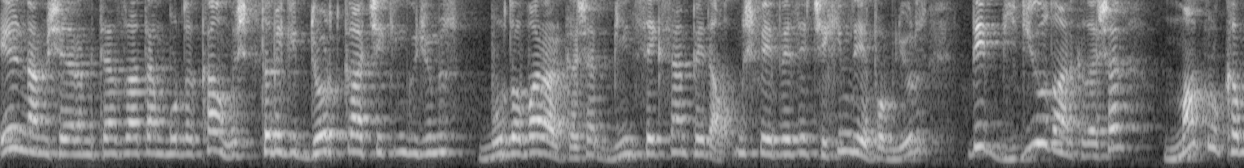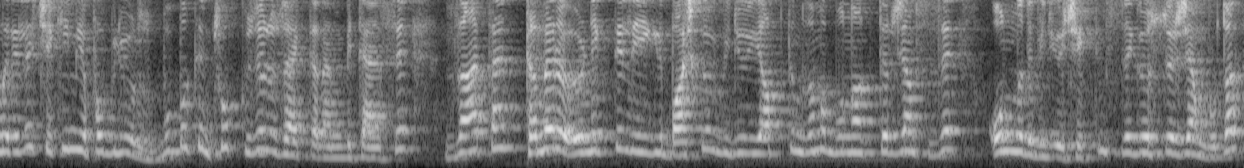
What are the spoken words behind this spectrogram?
en önemli şeylerden bir tanesi zaten burada kalmış. Tabii ki 4K çekim gücümüz burada var arkadaşlar. 1080p'de 60 fps çekim de yapabiliyoruz. Ve videoda arkadaşlar makro kamerayla çekim yapabiliyoruz. Bu bakın çok güzel özelliklerden bir tanesi. Zaten kamera örnekleriyle ilgili başka bir video yaptığım zaman bunu aktaracağım size. Onunla da video çektim. Size göstereceğim burada.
